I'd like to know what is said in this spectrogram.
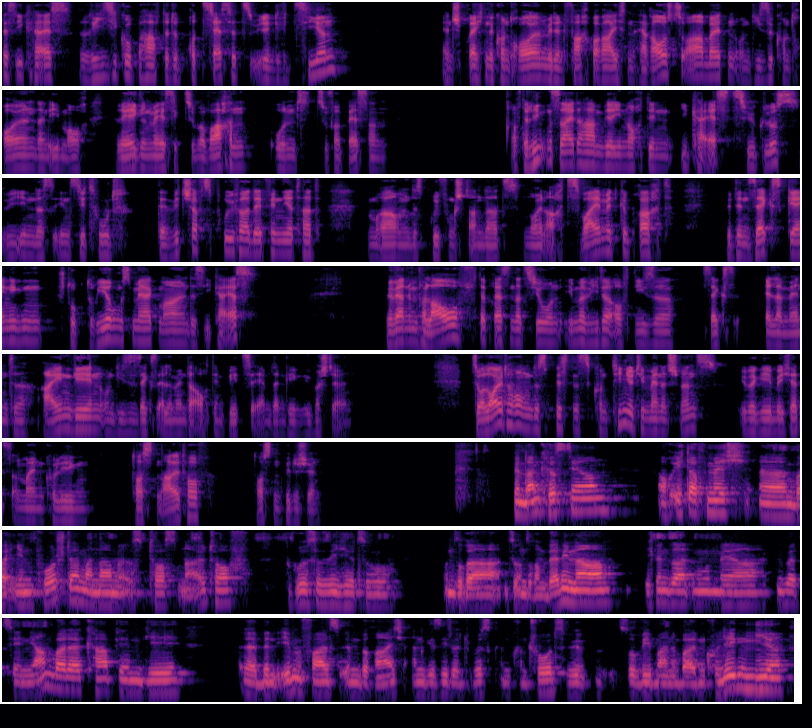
des IKS, risikobehaftete Prozesse zu identifizieren, entsprechende Kontrollen mit den Fachbereichen herauszuarbeiten und diese Kontrollen dann eben auch regelmäßig zu überwachen und zu verbessern. Auf der linken Seite haben wir Ihnen noch den IKS-Zyklus, wie ihn das Institut der Wirtschaftsprüfer definiert hat, im Rahmen des Prüfungsstandards 982 mitgebracht, mit den sechs gängigen Strukturierungsmerkmalen des IKS, wir werden im Verlauf der Präsentation immer wieder auf diese sechs Elemente eingehen und diese sechs Elemente auch dem BCM dann gegenüberstellen. Zur Erläuterung des Business Continuity Managements übergebe ich jetzt an meinen Kollegen Thorsten Althoff. Thorsten, bitteschön. Vielen Dank, Christian. Auch ich darf mich äh, bei Ihnen vorstellen. Mein Name ist Thorsten Althoff. Ich begrüße Sie hier zu unserer, zu unserem Webinar. Ich bin seit nunmehr über zehn Jahren bei der KPMG, äh, bin ebenfalls im Bereich angesiedelt Risk and Controls, so wie meine beiden Kollegen hier.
